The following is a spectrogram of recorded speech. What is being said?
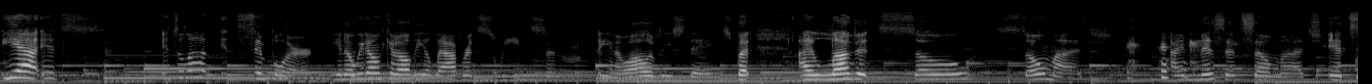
Yeah, it's it's a lot it's simpler. You know, we don't get all the elaborate sweets and you know all of these things, but I love it so so much. I miss it so much. It's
